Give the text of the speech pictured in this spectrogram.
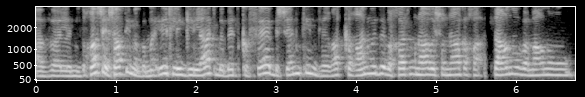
אבל אני זוכר שישבתי עם הבמאית לי גילת בבית קפה בשנקין, ורק קראנו את זה, ואחרי התמונה הראשונה ככה עצרנו ואמרנו,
